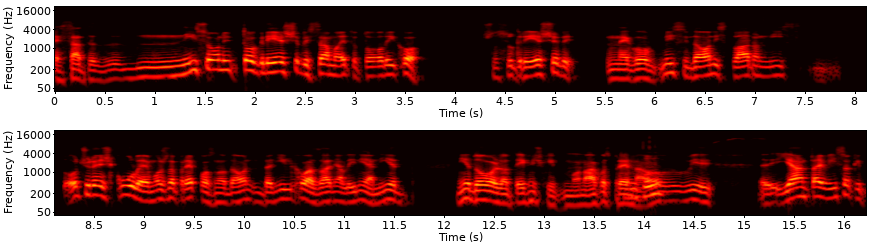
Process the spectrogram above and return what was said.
E sad, nisu oni to griješili samo eto toliko što su griješili, nego mislim da oni stvarno nisu, hoću reći Kule je možda prepoznao da, on, da njihova zadnja linija nije, nije dovoljno tehnički onako spremna. mm Jedan taj visoki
